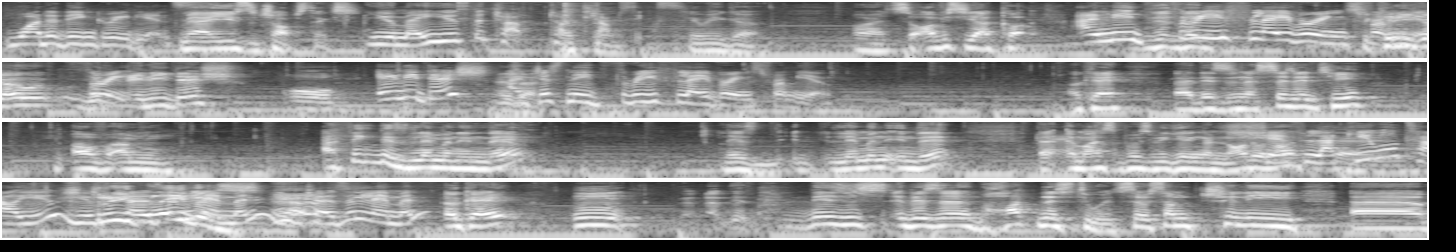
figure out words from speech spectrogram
what are the ingredients. May I use the chopsticks? You may use the chop, Okay, chopsticks. Here we go. All right. So obviously I got. I need The- the- three flavorings So from you. can you go Three. with any dish or Any dish, I just need three flavorings from you. Okay. Uh, there's an acidity of um. I think there's lemon in there. There's lemon in there. Uh, am I supposed to be getting a nod or Chef not? Lucky will tell you. You've Three chosen flavors. lemon. You've chosen lemon. Okay. Mm, there's a, there's a hotness to it. So some chili uh,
